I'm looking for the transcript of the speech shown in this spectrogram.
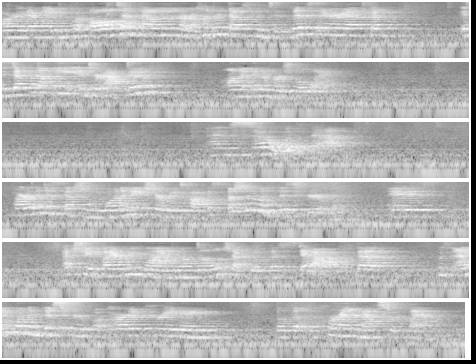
all right, I want you to put all ten thousand or a hundred thousand into this area. So it's definitely interactive on a, in a virtual way. And so with that, part of the discussion we want to make sure we talk, especially with this group, is actually if I rewind and I'll double check with the staff that was anyone in this group a part of creating the, the, current master plan?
